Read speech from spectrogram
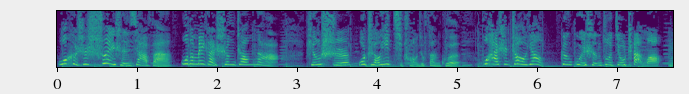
我可是睡神下凡，我都没敢声张呢。平时我只要一起床就犯困，不还是照样跟鬼神做纠缠吗？不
